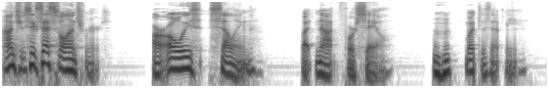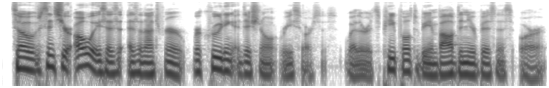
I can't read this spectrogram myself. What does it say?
Entre- successful entrepreneurs are always selling, but not for sale. hmm What does that mean? So, since you're always, as, as an entrepreneur, recruiting additional resources, whether it's people to be involved in your business or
